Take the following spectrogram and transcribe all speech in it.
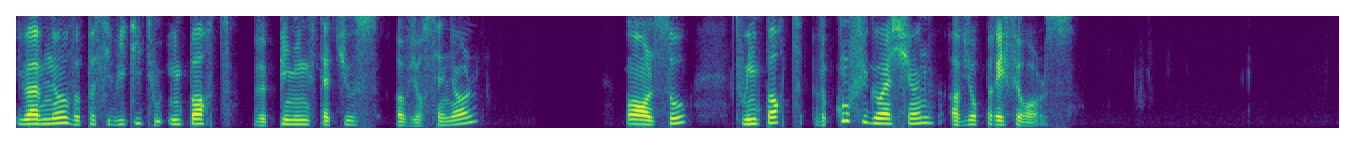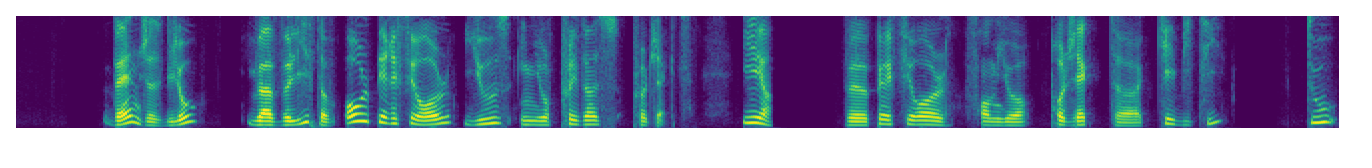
you have now the possibility to import the pinning status of your signal, or also to import the configuration of your peripherals. Then, just below, you have the list of all peripherals used in your previous project. Here, the peripheral from your project uh, KBT to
